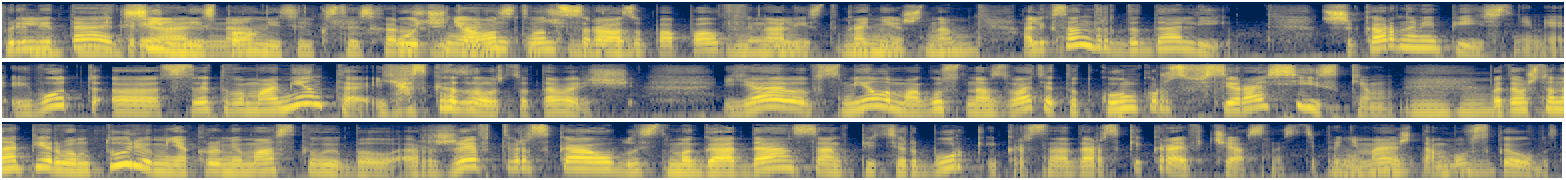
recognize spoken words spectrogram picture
прилетает Сильный реально. исполнитель, кстати, хороший Очень, а он, он очень, сразу да. попал в финалисты, мгм, конечно. мгм. Александр Дадали с шикарными песнями. И вот э, с этого момента я сказала, что, товарищи, я смело могу назвать этот конкурс всероссийским. Мгм. Потому что на первом туре у меня, кроме Москвы, был Ржев, Тверская область, Магадан, Санкт-Петербург и Краснодарский край, в частности, понимаешь, Мгм, Тамбовская область.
